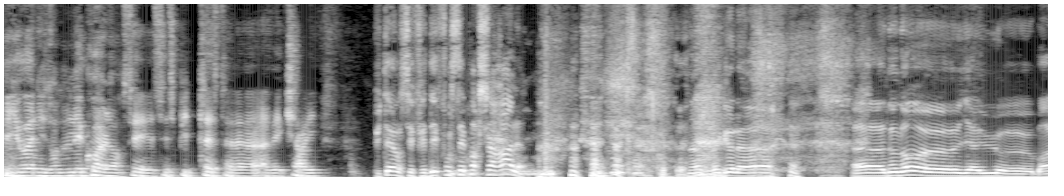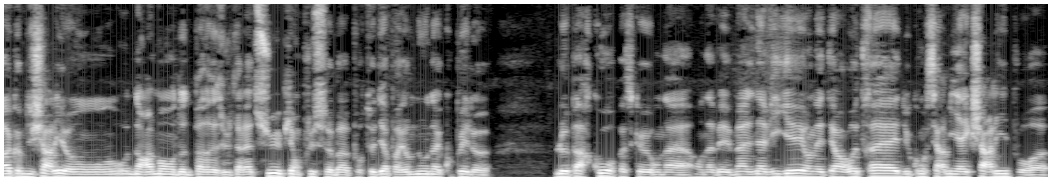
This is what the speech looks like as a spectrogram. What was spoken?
Et Johan, ils ont donné quoi alors ces, speed tests euh, avec Charlie? Putain, on s'est fait défoncer par Charal. non, je rigole. Euh, euh, non, non, il y a eu, bah, comme dit Charlie, on, normalement on donne pas de résultats là-dessus. Et puis en plus, bah, pour te dire, par exemple, nous on a coupé le, le parcours parce qu'on a, on avait mal navigué, on était en retrait. Du coup, on s'est remis avec Charlie pour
